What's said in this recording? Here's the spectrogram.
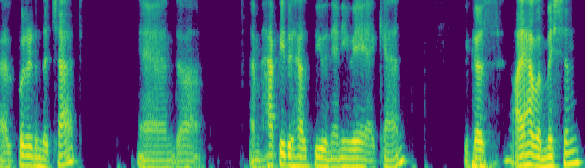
I'll put it in the chat. And uh, I'm happy to help you in any way I can because I have a mission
